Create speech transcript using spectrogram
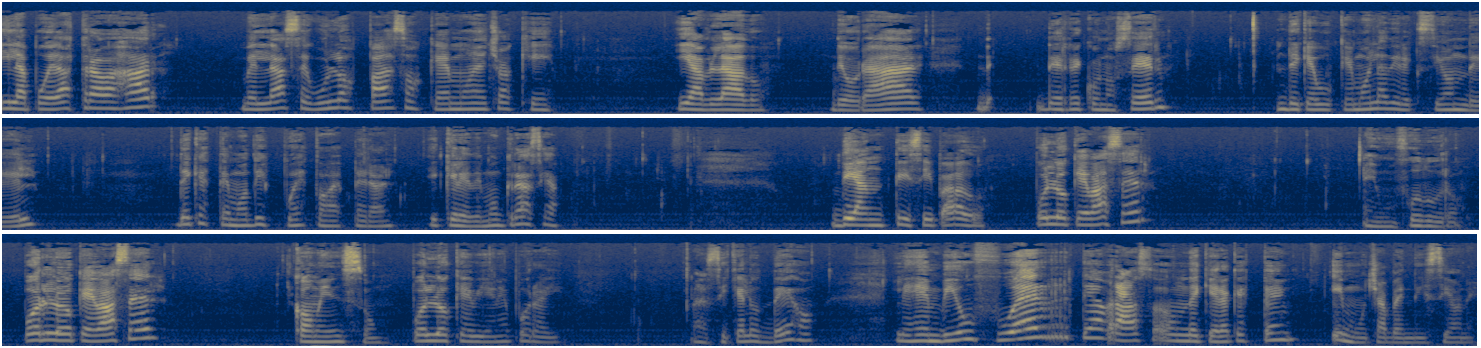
y la puedas trabajar, ¿verdad? Según los pasos que hemos hecho aquí y hablado de orar, de, reconocer, de que busquemos la dirección de Él, de que estemos dispuestos a esperar y que le demos gracias de anticipado por lo que va a ser en un futuro, por lo que va a ser coming por lo que viene por ahí. Así que los dejo. Les envío un fuerte abrazo donde quiera que estén y muchas bendiciones.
